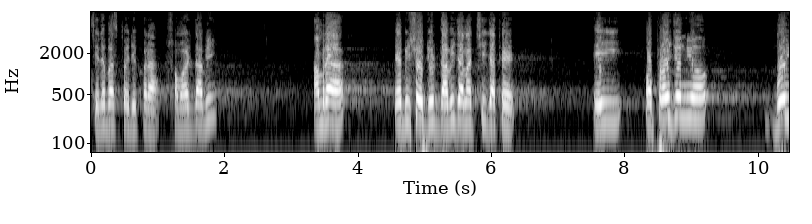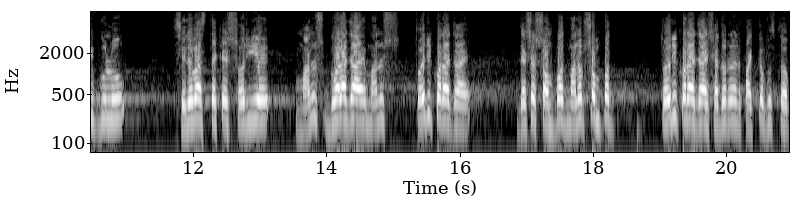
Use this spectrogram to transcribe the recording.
সিলেবাস তৈরি করা সময়ের দাবি। আমরা এ বিষয়ে জোর দাবি জানাচ্ছি যাতে এই অপ্রয়োজনীয় বইগুলো সিলেবাস থেকে সরিয়ে মানুষ গড়া যায়, মানুষ তৈরি করা যায়, দেশের সম্পদ, মানব সম্পদ তৈরি করা যায়, সে ধরনের পাঠ্যপুস্তক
